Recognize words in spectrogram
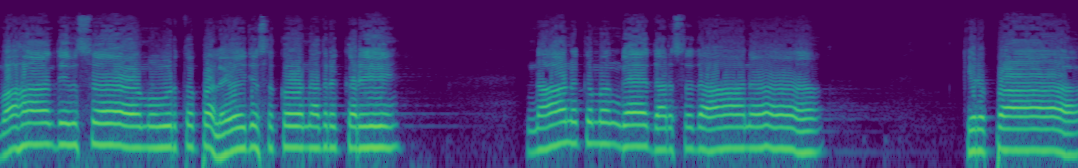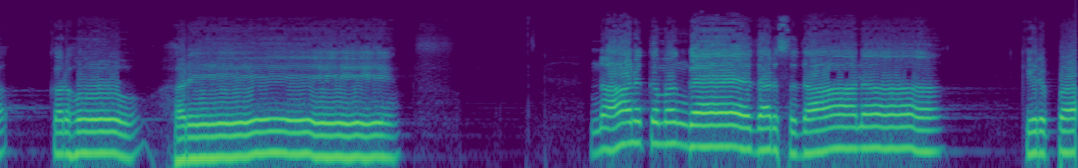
ਵਹਾ ਦਿਵਸ ਮੂਰਤ ਭਲੇ ਜਿਸ ਕੋ ਨਦਰ ਕਰੇ, ਨਾਨਕ ਮੰਗੈ ਦਰਸਦਾਨ ਕਿਰਪਾ ਕਰੋ ਹਰੇ। ਨਾਨਕ ਮੰਗੈ ਦਰਸਦਾਨ ਕਿਰਪਾ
